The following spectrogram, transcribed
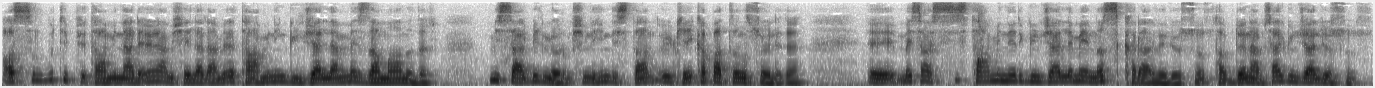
asıl bu tip tahminlerde en önemli şeylerden biri tahminin güncellenme zamanıdır. Misal bilmiyorum. Şimdi Hindistan ülkeyi kapattığını söyledi. Ee, mesela siz tahminleri güncellemeye nasıl karar veriyorsunuz? Tabii dönemsel güncelliyorsunuz.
